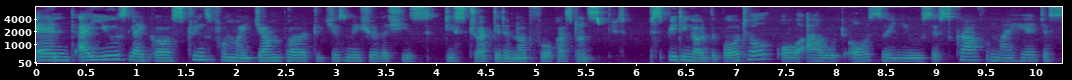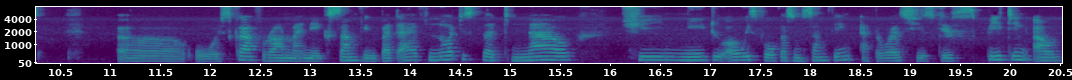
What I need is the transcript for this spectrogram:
And I use like uh, strings from my jumper to just make sure that she's distracted and not focused on sp spitting out the bottle. Or I would also use a scarf on my hair just uh, or a scarf around my neck, something. But I have noticed that now she need to always focus on something. Otherwise, she's just spitting out.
